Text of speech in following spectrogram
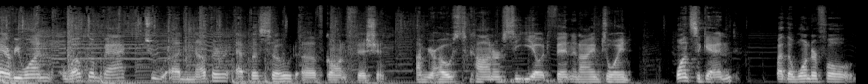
Hey everyone, welcome back to another episode of Gone Phishing. I'm your host, Connor, CEO at Phin, and I am joined once again by the wonderful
